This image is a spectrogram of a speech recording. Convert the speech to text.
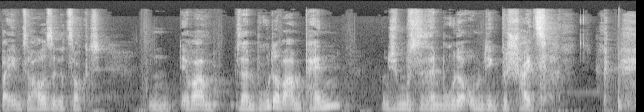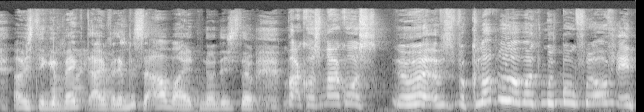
bei ihm zu Hause gezockt. Und Er war am, sein Bruder war am Pennen und ich musste seinem Bruder unbedingt Bescheid sagen. habe ich den geweckt mein einfach, der musste arbeiten und ich so, Markus, Markus, äh, ist bekloppt oder was? Ich muss morgen früh aufstehen.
